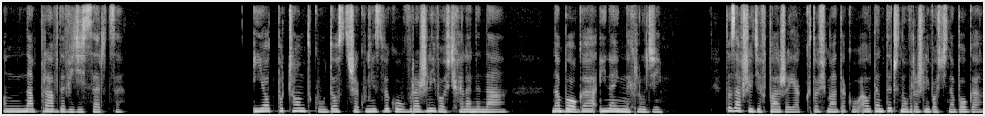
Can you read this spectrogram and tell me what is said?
On naprawdę widzi serce. I od początku dostrzegł niezwykłą wrażliwość Heleny na, na Boga i na innych ludzi. To zawsze idzie w parze, jak ktoś ma taką autentyczną wrażliwość na Boga,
